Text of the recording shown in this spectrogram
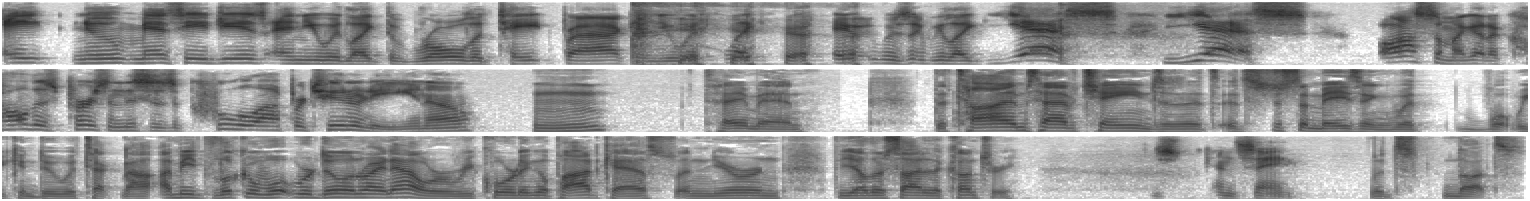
eight new messages," and you would like the roll the tape back, and you would like it was it'd be like, "Yes, yes, awesome! I got to call this person. This is a cool opportunity," you know. Hmm. Hey, man. The times have changed, and it's it's just amazing with what we can do with technology. I mean, look at what we're doing right now. We're recording a podcast, and you're in the other side of the country. It's insane. It's nuts.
